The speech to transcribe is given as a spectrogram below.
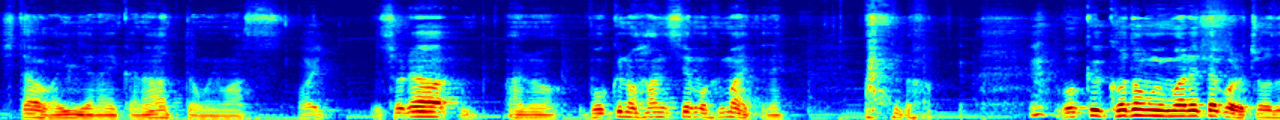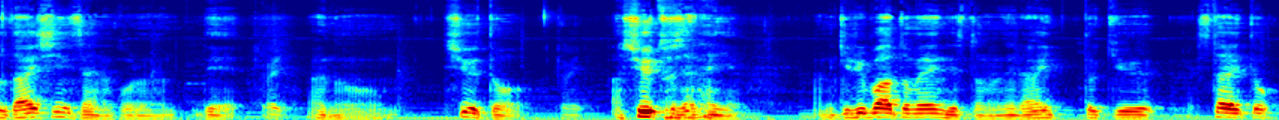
した方がいいんじゃないかなと思います。はい。それはあの僕の反省も踏まえてねあの僕子供生まれた頃ちょうど大震災の頃なんではい。あのシュート。はい。あシュートじゃないや。あのギルバート・メレンデスとのねライト級スタイト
